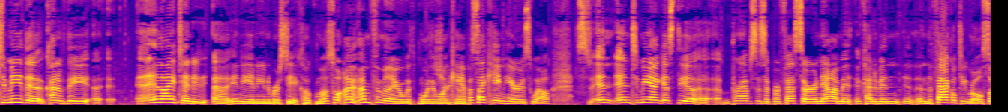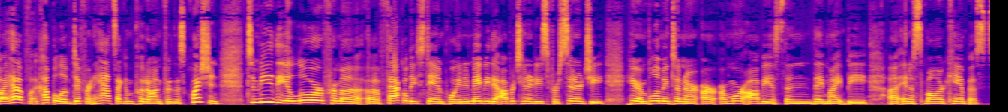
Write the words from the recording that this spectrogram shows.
to me, the kind of the uh, and I attended uh, Indiana University at Kokomo, so mm-hmm. I, am familiar with more than sure one campus. I came here as well, and and to me, I guess the uh, uh, perhaps as a professor now I'm in, kind of in in the faculty role, so I have a couple of different hats I can put on for this question. To me, the allure from a, a faculty standpoint, and maybe the opportunities for synergy here in Bloomington are, are, are more obvious than they might be uh, in a smaller campus.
